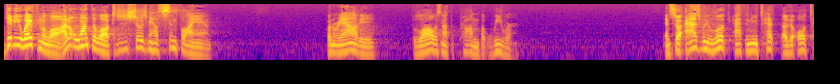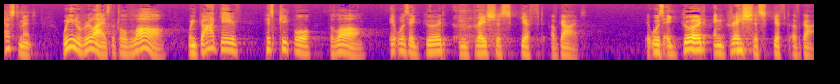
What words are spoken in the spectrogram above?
get me away from the law. I don't want the law because it just shows me how sinful I am. But in reality, the law was not the problem, but we were. And so, as we look at the New Te- uh, the Old Testament, we need to realize that the law, when God gave his people the law, it was a good and gracious gift of God. It was a good and gracious gift of God.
